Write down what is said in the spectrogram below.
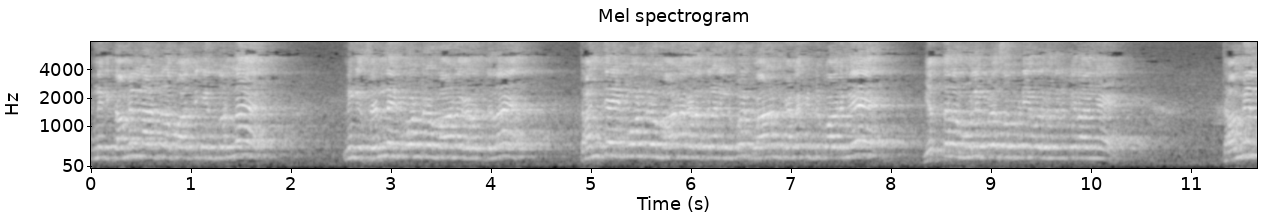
இன்னைக்கு தமிழ்நாட்டில் பாத்தீங்கன்னு சொன்ன நீங்க சென்னை போன்ற மாநகரத்துல தஞ்சை போன்ற மாநகரத்துல நீங்க போய் பாருங்க கணக்கிட்டு பாருங்க எத்தனை மொழி பேசக்கூடியவர்கள் இருக்கிறாங்க. தமிழ்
